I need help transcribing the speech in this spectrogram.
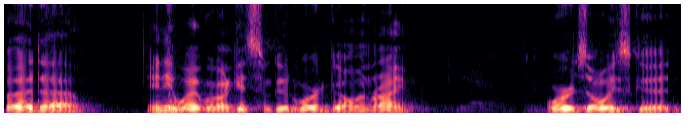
But uh, anyway, we're going to get some good word going, right? Word's always good.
